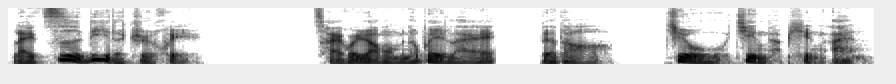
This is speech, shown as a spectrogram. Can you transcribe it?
来自利的智慧，才会让我们的未来得到究竟的平安。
